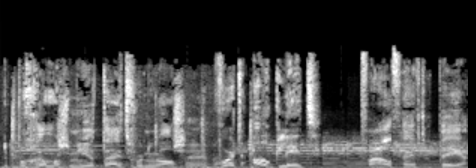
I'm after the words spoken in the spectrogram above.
de programma's meer tijd voor nuance hebben. Word ook lid. 1250 PA.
